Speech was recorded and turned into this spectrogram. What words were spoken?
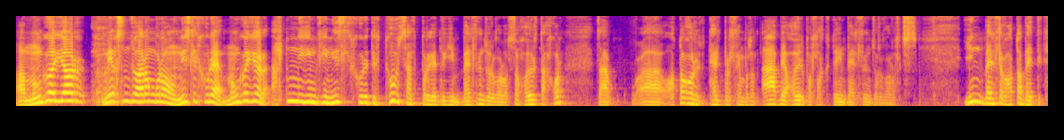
А Монголиор 1913 он нийслэл хүрээ Монголиор алтан нийгэмлэгийн нийслэл хүрээдэх төв салбар гэдэг нэг юм барилгын зураг оруулсан хоёр давхар. За одоогоор тайлбарлах юм бол AB2 блоктой юм барилгын зураг оруулчихсан. Энэ барилга одоо байдаг.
